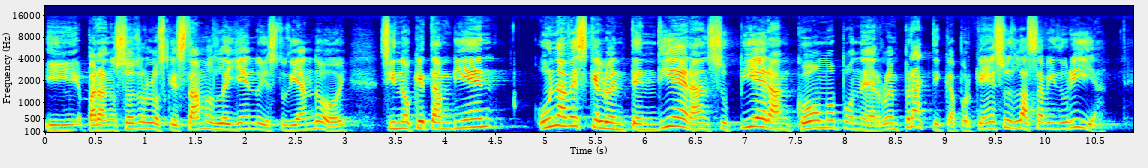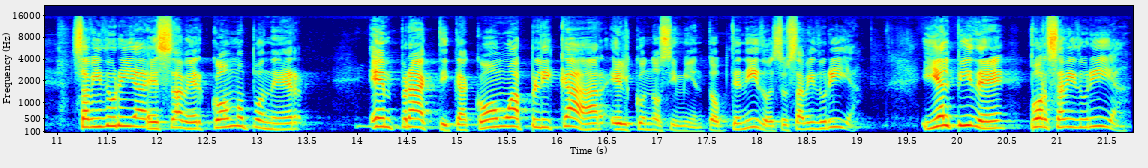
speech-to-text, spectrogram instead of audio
y para nosotros los que estamos leyendo y estudiando hoy, sino que también una vez que lo entendieran, supieran cómo ponerlo en práctica, porque eso es la sabiduría. Sabiduría es saber cómo poner en práctica, cómo aplicar el conocimiento obtenido. Eso es sabiduría. Y él pide por sabiduría.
